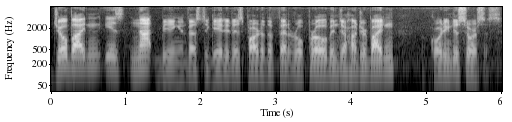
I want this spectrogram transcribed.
Joe Biden is not being investigated as part of the federal probe into Hunter Biden, according to sources.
